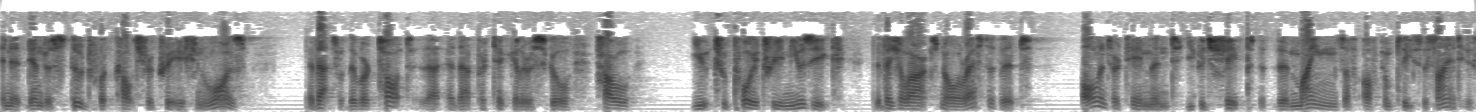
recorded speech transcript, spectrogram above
in it. They understood what culture creation was. That's what they were taught at that, at that particular school. How you, through poetry, music, the visual arts, and all the rest of it, all entertainment, you could shape the, minds of, of complete societies.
